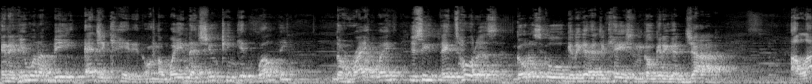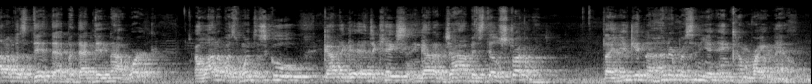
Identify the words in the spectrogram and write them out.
And if you want to be educated on the way that you can get wealthy, the right way, you see, they told us go to school, get a good education, go get a good job. A lot of us did that, but that did not work. A lot of us went to school, got a good education, and got a job and still struggling. Like you're getting 100% of your income right now.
